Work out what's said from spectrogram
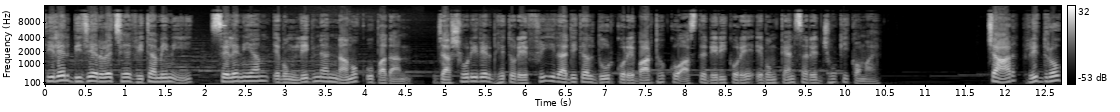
তিলের বীজে রয়েছে ভিটামিন ই, সেলেনিয়াম এবং লিগন্যান নামক উপাদান, যা শরীরের ভেতরে ফ্রি র্যাডিক্যাল দূর করে বার্ধক্য আসতে দেরি করে এবং ক্যান্সারের ঝুঁকি কমায়। চার, হৃদরোগ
